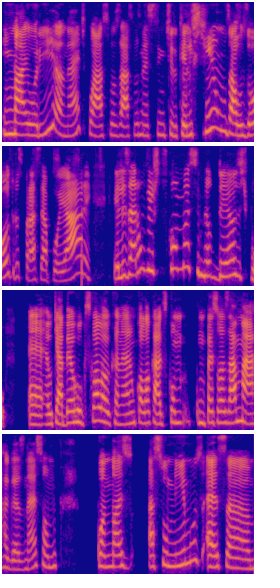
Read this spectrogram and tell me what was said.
em maioria, né? Tipo, aspas, aspas, nesse sentido, que eles tinham uns aos outros para se apoiarem, eles eram vistos como assim, meu Deus, tipo, é, é o que a Bell Hooks coloca, né? Eram colocados como, como pessoas amargas, né? Somos, quando nós assumimos essa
